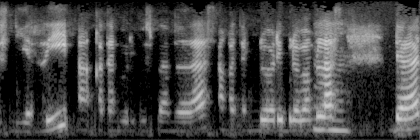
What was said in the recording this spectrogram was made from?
sendiri angkatan 2019 angkatan 2018 Mhm. dan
